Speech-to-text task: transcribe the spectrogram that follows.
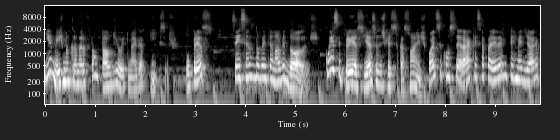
e a mesma câmera frontal de 8 megapixels. O preço? 699 dólares. Com esse preço e essas especificações, pode-se considerar que esse aparelho é um intermediário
